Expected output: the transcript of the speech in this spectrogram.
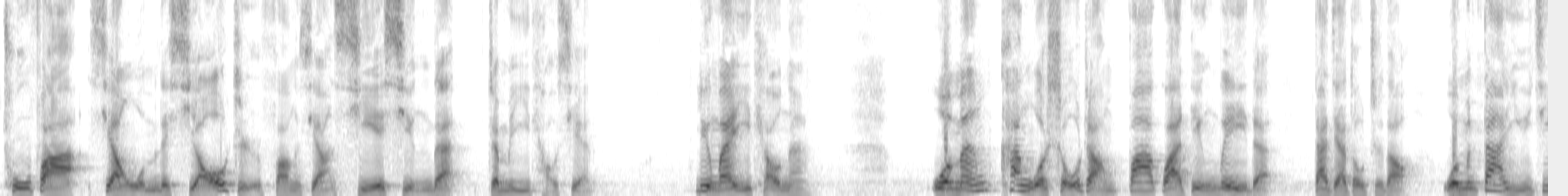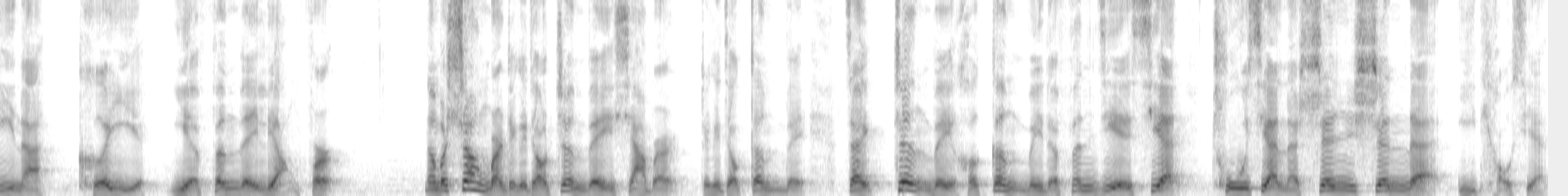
出发，向我们的小指方向斜行的这么一条线。另外一条呢，我们看过手掌八卦定位的，大家都知道，我们大鱼际呢可以也分为两份儿。那么上边这个叫震位，下边这个叫艮位。在震位和艮位的分界线出现了深深的一条线。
